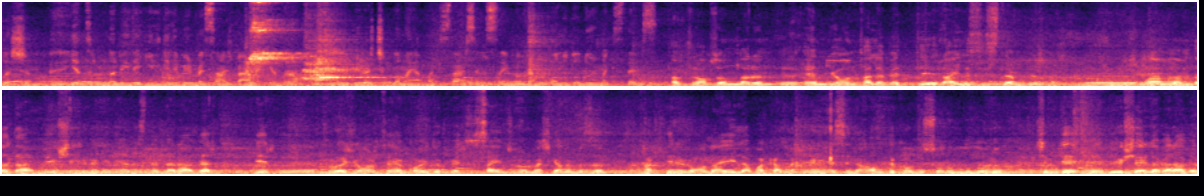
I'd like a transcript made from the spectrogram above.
ulaşım e, yatırımları ile ilgili bir mesaj vermek ya da e, bir açıklama yapmak isterseniz Sayın Bakanım da duymak isteriz. Tabii Trabzonluların e, en yoğun talep ettiği raylı sistemdir. E, Bu anlamda da Büyükşehir Belediye'mizle beraber bir e, proje ortaya koyduk ve Sayın Cumhurbaşkanımızın takdiri ve onayıyla bakanlık bünyesine aldık onun sorumluluğunu. Şimdi e, Büyükşehir'le beraber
